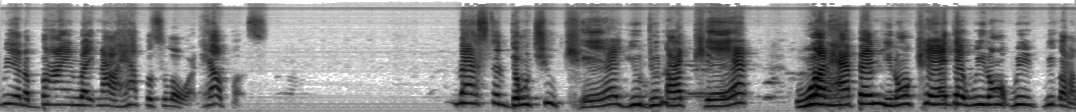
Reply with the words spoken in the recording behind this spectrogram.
we're in a bind right now. Help us, Lord. Help us." Master, don't you care? You do not care what happened. You don't care that we don't we we're gonna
